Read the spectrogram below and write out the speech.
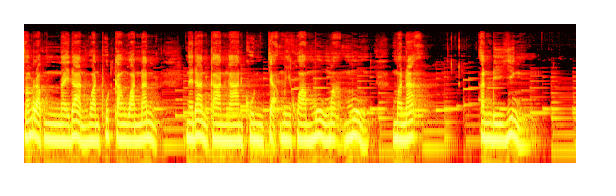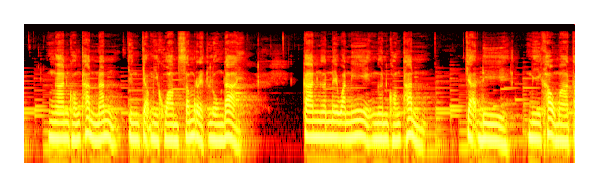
สำหรับในด้านวันพุธกลางวันนั้น ในด้านการงานคุณจะมีความมุ่งมะมุ่งมณะอันดียิ่ง งานของท่านนั้นจึงจะมีความสำเร็จลงได้ การเงินในวันนี้เงินของท่าน จะดีมีเข้ามาต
